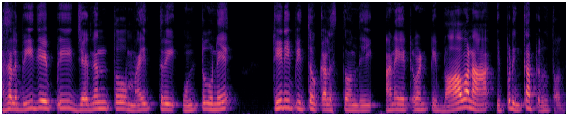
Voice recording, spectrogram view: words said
అసలు బీజేపీ జగన్తో మైత్రి ఉంటూనే టీడీపీతో కలుస్తోంది అనేటువంటి భావన ఇప్పుడు ఇంకా పెరుగుతోంది.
